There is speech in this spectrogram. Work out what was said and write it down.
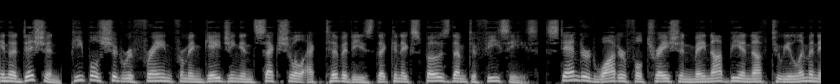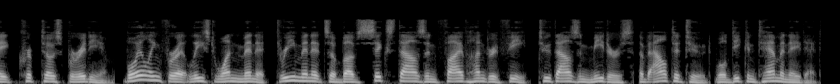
In addition, people should refrain from engaging in sexual activities that can expose them to feces. Standard water filtration may not be enough to eliminate cryptosporidium. Boiling for at least 1 minute, 3 minutes above 6500 feet, 2000 meters of altitude will decontaminate it.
